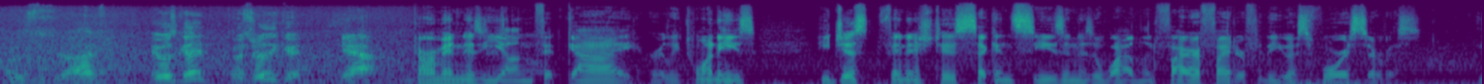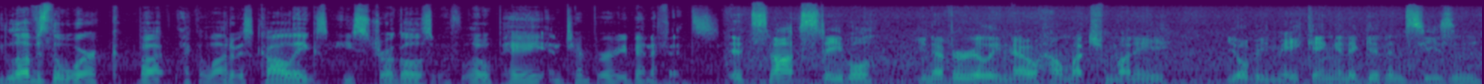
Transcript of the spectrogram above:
How was the drive? It was good. It was really good. Yeah. Carmen is a young, fit guy, early 20s. He just finished his second season as a wildland firefighter for the U.S. Forest Service. He loves the work, but like a lot of his colleagues, he struggles with low pay and temporary benefits. It's not stable. You never really know how much money you'll be making in a given season.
